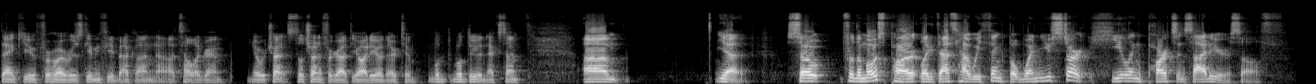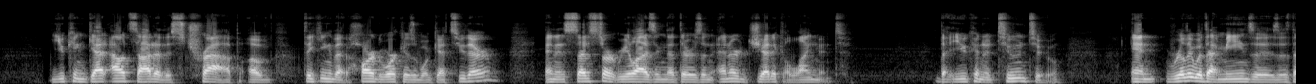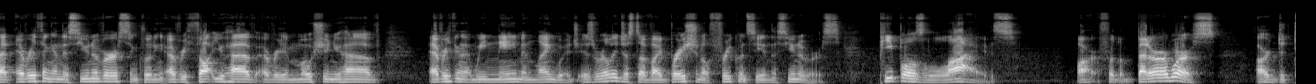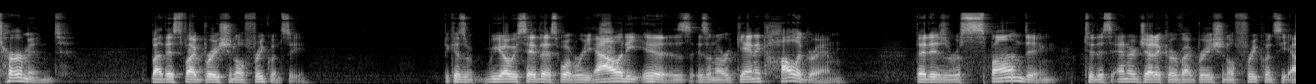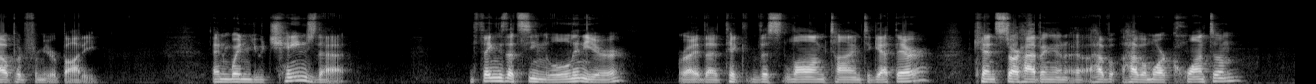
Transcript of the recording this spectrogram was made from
thank you for whoever's giving feedback on uh, Telegram. Yeah, we're trying, still trying to figure out the audio there too. We'll, we'll do it next time. Um, yeah. So for the most part, like that's how we think. But when you start healing parts inside of yourself, you can get outside of this trap of thinking that hard work is what gets you there. And instead start realizing that there's an energetic alignment that you can attune to and really what that means is, is that everything in this universe, including every thought you have, every emotion you have, everything that we name in language is really just a vibrational frequency in this universe. People's lives are, for the better or worse, are determined by this vibrational frequency. Because we always say this, what reality is, is an organic hologram that is responding to this energetic or vibrational frequency output from your body. And when you change that, things that seem linear, right, that take this long time to get there, can start having an, uh, have have a more quantum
